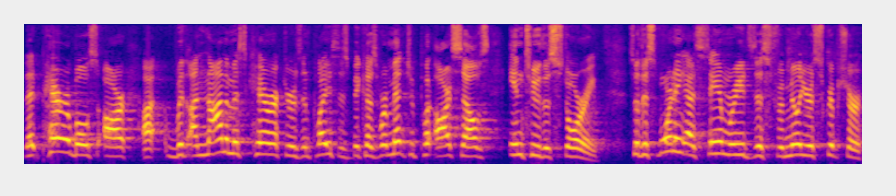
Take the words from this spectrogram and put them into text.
that parables are uh, with anonymous characters and places because we're meant to put ourselves into the story. So this morning, as Sam reads this familiar scripture,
